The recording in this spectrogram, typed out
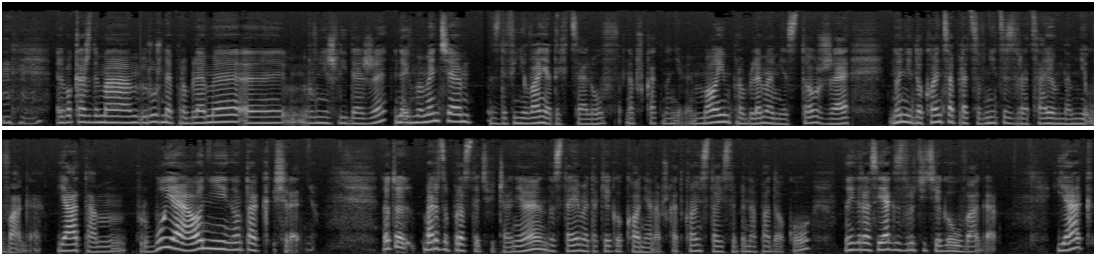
mhm. bo każdy ma różne problemy, również liderzy. No i w momencie zdefiniowania tych celów, na przykład, no nie wiem, moim problemem jest to, że no nie do końca pracownicy zwracają na mnie uwagę. Ja tam próbuję, a oni no tak średnio. No to bardzo proste ćwiczenie. Dostajemy takiego konia, na przykład koń stoi sobie na padoku. No i teraz jak zwrócić jego uwagę? Jak...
